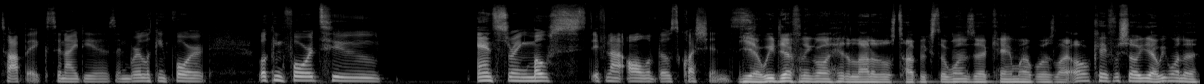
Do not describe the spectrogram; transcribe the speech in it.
topics and ideas, and we're looking forward looking forward to answering most, if not all, of those questions. Yeah, we definitely gonna hit a lot of those topics. The ones that came up was like, oh, okay, for sure. Yeah, we wanna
